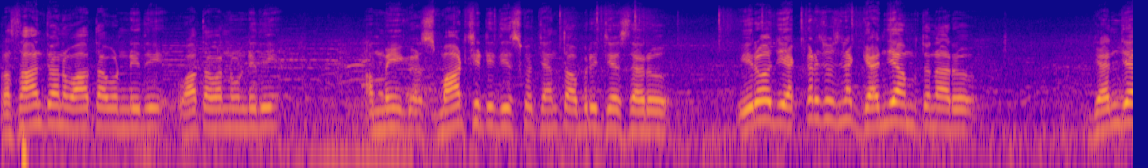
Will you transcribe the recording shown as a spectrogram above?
ప్రశాంతమైన వాతావరణం ఉండేది వాతావరణం ఉండేది. మీకు స్మార్ట్ సిటీ తీసుకొచ్చి ఎంతో అభివృద్ధి చేశారు? ఈరోజు ఎక్కడ చూసినా గంజా అమ్ముతున్నారు. గంజా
